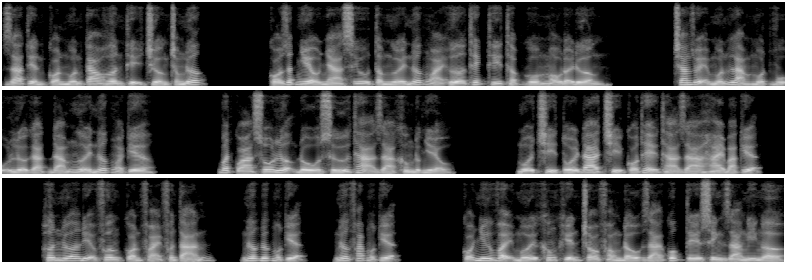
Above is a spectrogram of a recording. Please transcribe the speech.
giá tiền còn muốn cao hơn thị trường trong nước. Có rất nhiều nhà siêu tầm người nước ngoài ưa thích thi thập gốm màu đời đường. Trang Duệ muốn làm một vụ lừa gạt đám người nước ngoài kia. Bất quá số lượng đồ sứ thả ra không được nhiều. Mỗi chỉ tối đa chỉ có thể thả ra 2-3 kiện. Hơn nữa địa phương còn phải phân tán, nước Đức một kiện, nước Pháp một kiện có như vậy mới không khiến cho phòng đấu giá quốc tế sinh ra nghi ngờ.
